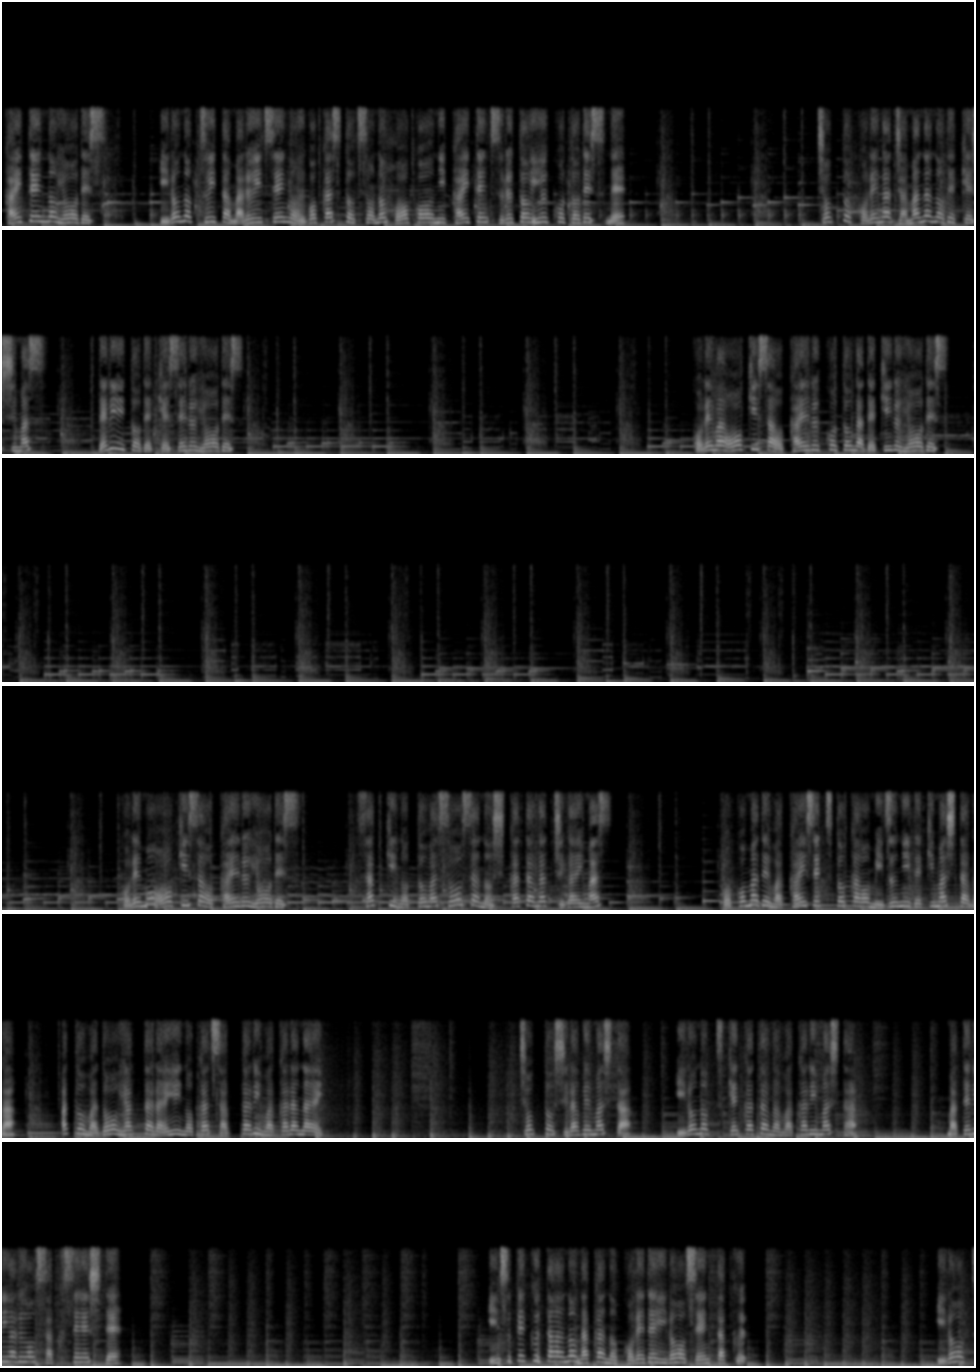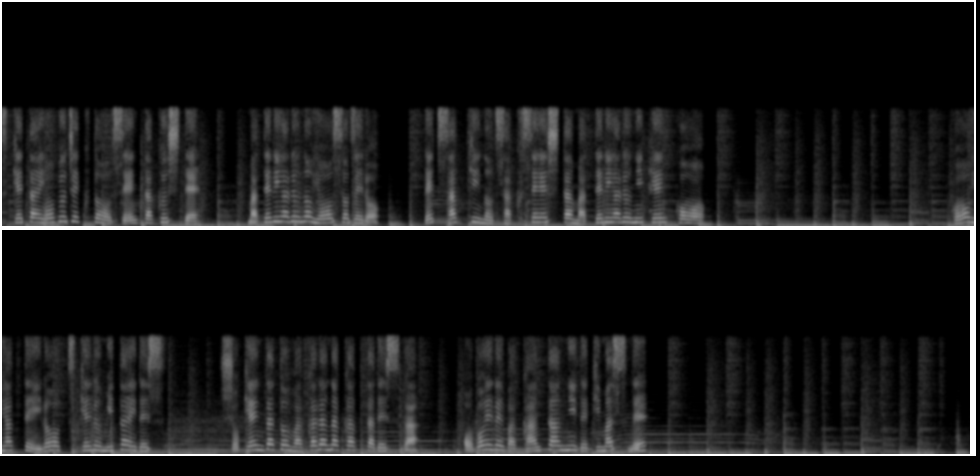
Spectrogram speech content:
回転のようです。色のついた丸い線を動かすとその方向に回転するということですね。ちょっとこれが邪魔なので消します。デリートで消せるようです。これは大きさを変えることができるようです。これも大きさを変えるようです。さっきのとは操作の仕方が違います。ここまでは解説とかを見ずにできましたが、あとはどうやったらいいのかさっぱりわからない。ちょっと調べました。色の付け方がわかりました。マテリアルを作成して、インスペクターの中のこれで色を選択。色をつけたいオブジェクトを選択して、マテリアルの要素0でさっきの作成したマテリアルに変更。こうやって色をつけるみたいです。初見だとわからなかったですが、覚えれば簡単にできますね。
